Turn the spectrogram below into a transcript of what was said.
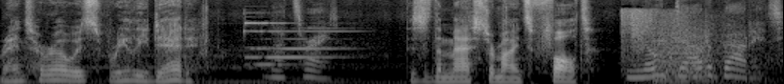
Rantaro is really dead. that's right. This is the mastermind's fault. No doubt about it.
